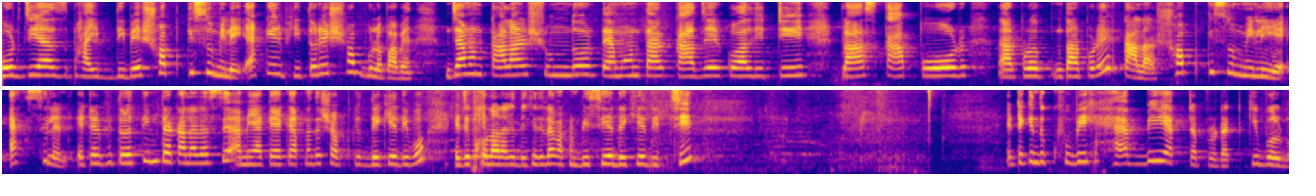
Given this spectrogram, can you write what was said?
গর্জিয়াস ভাইব দিবে সব কিছু মিলে একের ভিতরে সবগুলো পাবেন। যেমন কালার সুন্দর, তেমন তার কাজের কোয়ালিটি প্লাস কাপড়, তারপরে তারপরে কালার সব কিছু মিলিয়ে এক্সিলেন্ট এটার ভিতরে তিনটা কালার আছে, আমি একে একে আপনাদের সব দেখিয়ে দিব। এই যে খোলার আগে দেখিয়ে দিলাম, এখন বিছিয়ে দেখিয়ে দিচ্ছি। এটা কিন্তু খুবই হ্যাভি একটা প্রোডাক্ট কি বলব?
